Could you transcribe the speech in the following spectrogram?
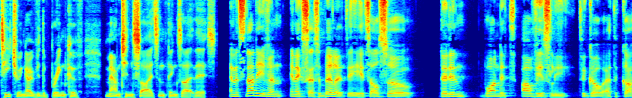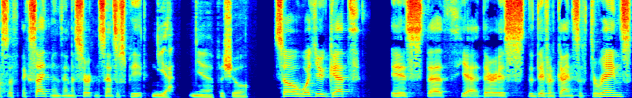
teetering over the brink of mountainsides and things like this. And it's not even inaccessibility, it's also they didn't want it, obviously, to go at the cost of excitement and a certain sense of speed. Yeah, yeah, for sure. So, what you get is that yeah there is the different kinds of terrains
